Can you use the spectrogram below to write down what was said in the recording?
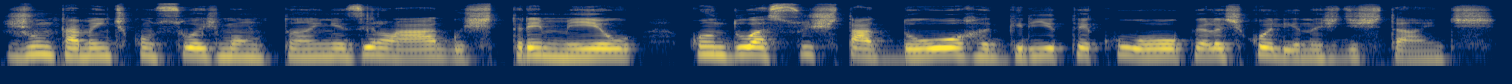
juntamente com suas montanhas e lagos, tremeu quando o assustador grito ecoou pelas colinas distantes.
